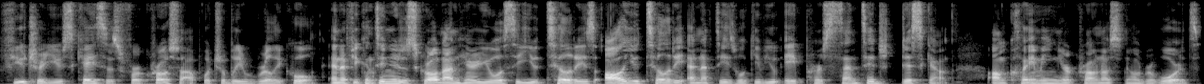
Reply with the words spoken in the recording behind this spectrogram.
future use cases for CroSwap, which will be really cool. And if you continue to scroll down here, you will see utilities. All utility NFTs will give you a percentage discount on claiming your Cronos node rewards.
